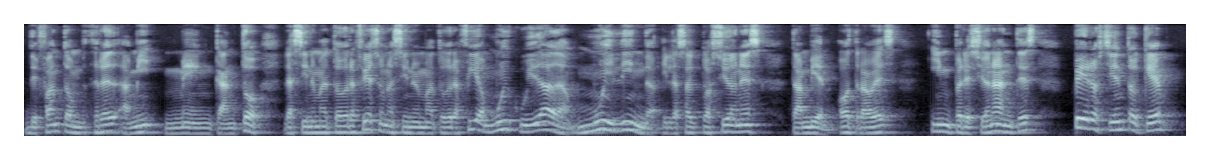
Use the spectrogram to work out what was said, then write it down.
de Phantom Thread a mí me encantó. La cinematografía es una cinematografía muy cuidada, muy linda y las actuaciones también, otra vez, impresionantes, pero siento que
